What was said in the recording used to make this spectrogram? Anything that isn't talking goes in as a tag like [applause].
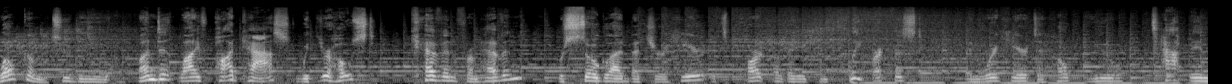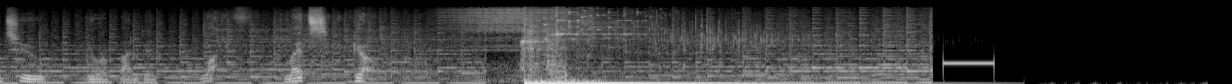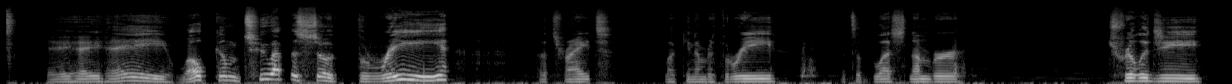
Welcome to the Abundant Life Podcast with your host, Kevin from Heaven. We're so glad that you're here. It's part of a complete breakfast, and we're here to help you tap into your abundant life. Let's go. Welcome to episode three. That's right. Lucky number three. It's a blessed number. Trilogy.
